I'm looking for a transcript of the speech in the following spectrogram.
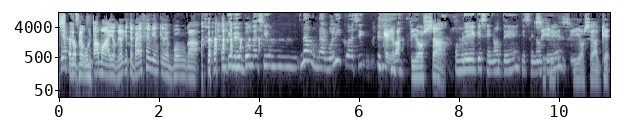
Ya se lo preguntamos a ellos, de oye, ¿te parece bien que me ponga? Que me ponga así un, no, un arbolico así. ¡Qué graciosa! Hombre, que se note, que se note. Sí, sí, o sea, que,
